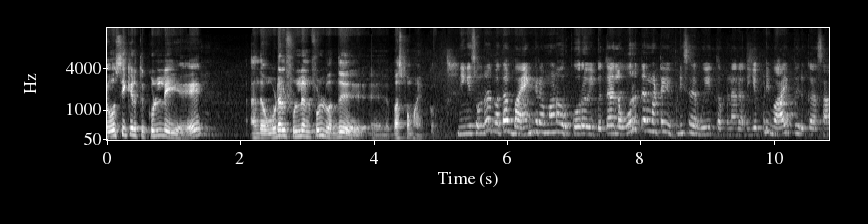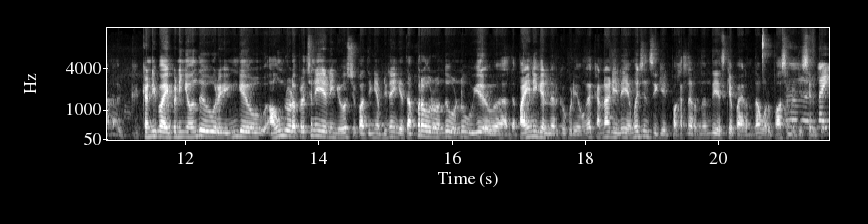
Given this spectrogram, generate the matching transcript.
யோசிக்கிறதுக்குள்ளேயே அந்த உடல் ஃபுல் அண்ட் ஃபுல் வந்து பஸ்பமாயிருக்கும் நீங்க சொல்றது பார்த்தா பயங்கரமான ஒரு கோர விபத்து. அதுல ஒருத்தர் மட்டும் எப்படி சார் உயிர் தப்புனாரு? அது எப்படி வாய்ப்பு இருக்கா க- கண்டிப்பா. இப்ப நீங்க வந்து ஒரு இங்க அவங்களோட பிரச்சனையை நீங்க யோசிச்சு பாத்தீங்க அப்படின்னா இங்க தப்புறவர் வந்து ஒண்ணு உயிர் அந்த பயணிகள்ல இருக்கக்கூடியவங்க கண்ணாடியில எமர்ஜென்சி கேட் பக்கத்துல இருந்து வந்து எஸ்கேப் ஆயிருந்தா ஒரு பாசிபிலிட்டிஸ் இருக்கு.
